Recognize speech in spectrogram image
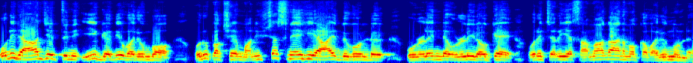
ഒരു രാജ്യത്തിന് ഈ ഗതി വരുമ്പോ ഒരു പക്ഷെ മനുഷ്യ സ്നേഹിയായതുകൊണ്ട് ഉള്ളിന്റെ ഉള്ളിലൊക്കെ ഒരു ചെറിയ സമാധാനമൊക്കെ വരുന്നുണ്ട്.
